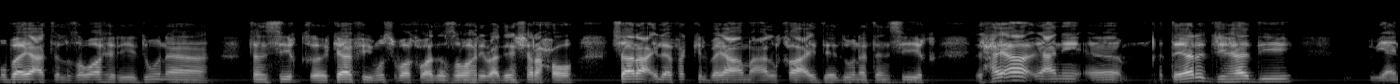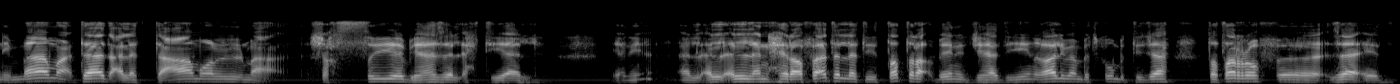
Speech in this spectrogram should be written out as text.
مبايعة الظواهري دون تنسيق كافي مسبق وهذا الظواهري بعدين شرحه سارع إلى فك البيعة مع القاعدة دون تنسيق. الحقيقة يعني آه، التيار الجهادي يعني ما معتاد على التعامل مع شخصية بهذا الاحتيال. يعني ال ال الانحرافات التي تطرأ بين الجهاديين غالبا بتكون باتجاه تطرف آه، زائد.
